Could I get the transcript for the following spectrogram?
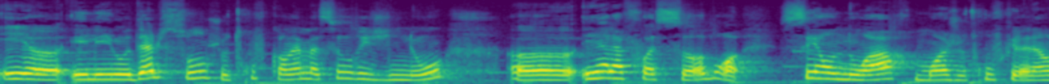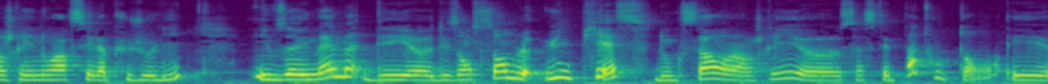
Et, euh, les modèles sont, je trouve, quand même assez originaux. Euh, et à la fois sobres. C'est en noir. Moi, je trouve que la lingerie noire, c'est la plus jolie. Et vous avez même des, euh, ensembles une pièce. Donc ça, en lingerie, ça se fait pas tout le temps. Et,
